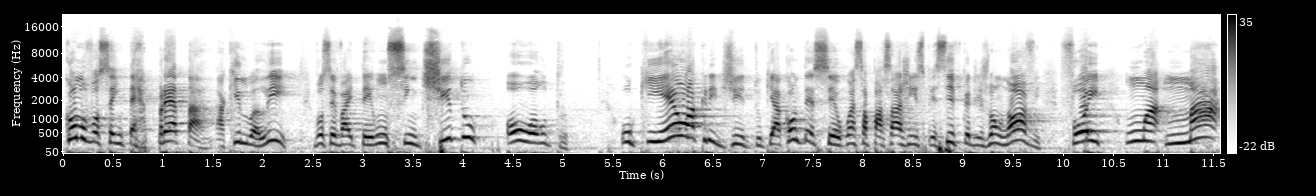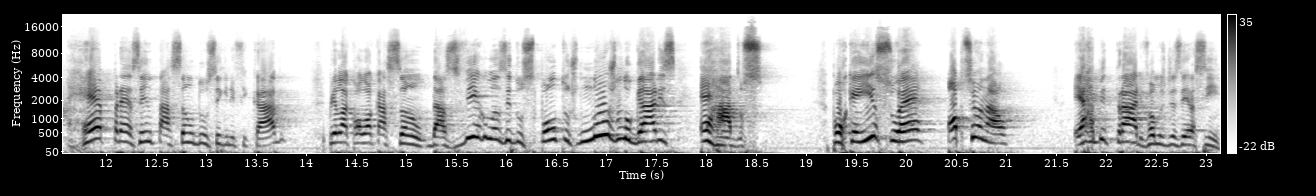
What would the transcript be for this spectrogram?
como você interpreta aquilo ali, você vai ter um sentido ou outro. O que eu acredito que aconteceu com essa passagem específica de João 9 foi uma má representação do significado pela colocação das vírgulas e dos pontos nos lugares errados. Porque isso é opcional. É arbitrário, vamos dizer assim.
